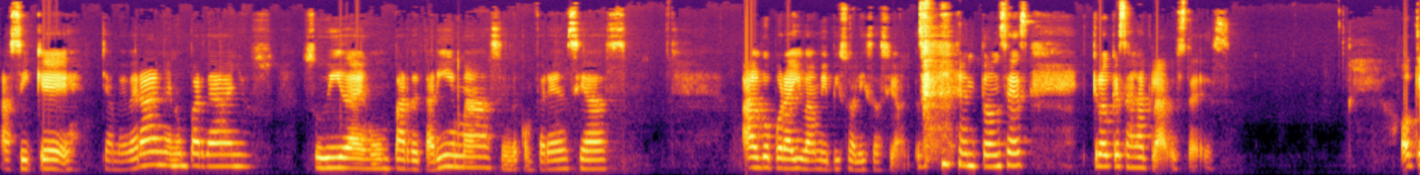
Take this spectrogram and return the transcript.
Así que ya me verán en un par de años, subida en un par de tarimas, haciendo conferencias. Algo por ahí va mi visualización. Entonces, creo que esa es la clave, ustedes. Ok,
